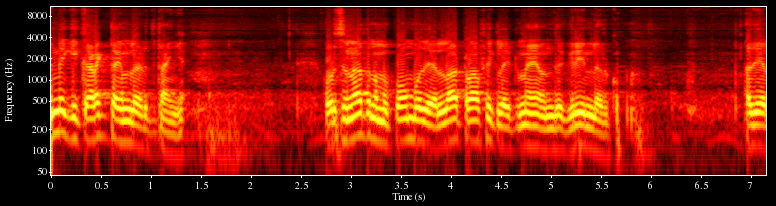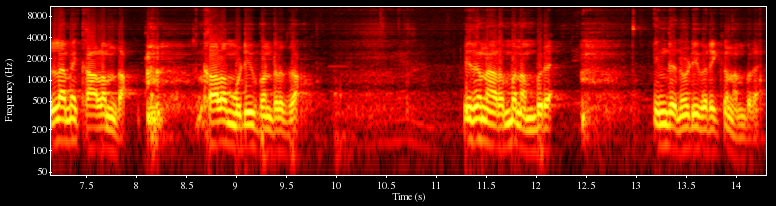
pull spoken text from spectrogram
இன்னைக்கு கரெக்ட் டைமில் எடுத்துட்டாங்க. ஒரு சில நேரத்தில் நம்ம போகும்போது எல்லா டிராஃபிக் லைட்டுமே வந்து க்ரீனில் இருக்கும். அது எல்லாமே காலம் தான். காலம் முடிவு பண்ணுறது தான் இதை நான் ரொம்ப நம்புகிறேன் இந்த நொடி வரைக்கும் நம்புகிறேன்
